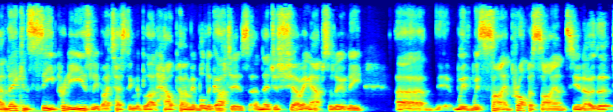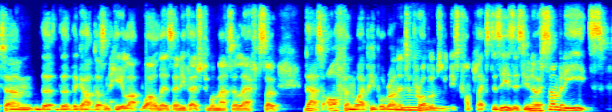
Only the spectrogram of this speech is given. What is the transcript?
and they can see pretty easily by testing the blood how permeable the gut is, and they're just showing absolutely. Uh, with with science, proper science, you know that um, the, the the gut doesn't heal up while there's any vegetable matter left. So that's often why people run into problems with these complex diseases. You know, if somebody eats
